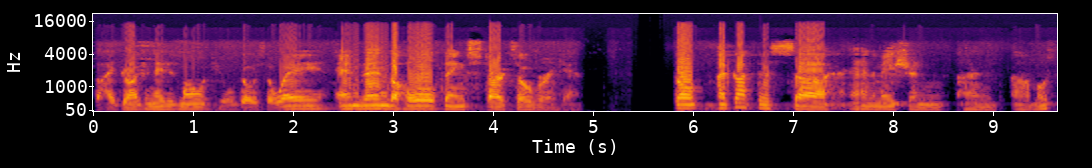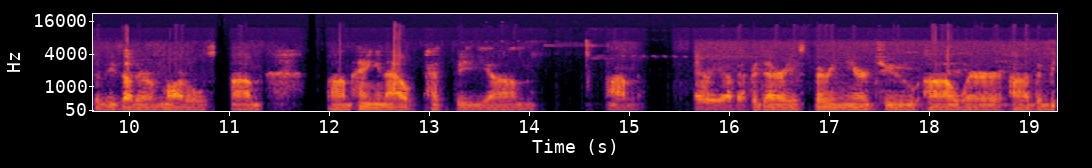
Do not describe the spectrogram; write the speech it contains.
The hydrogenated molecule goes away, and then the whole thing starts over again. So I've got this uh, animation and uh, most of these other models um, um, hanging out at the um, um area of Epidaurus, very near to uh, where uh, the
